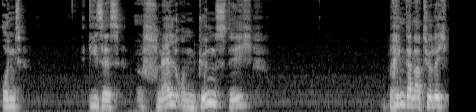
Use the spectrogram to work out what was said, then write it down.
Und dieses schnell und günstig bringt dann natürlich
